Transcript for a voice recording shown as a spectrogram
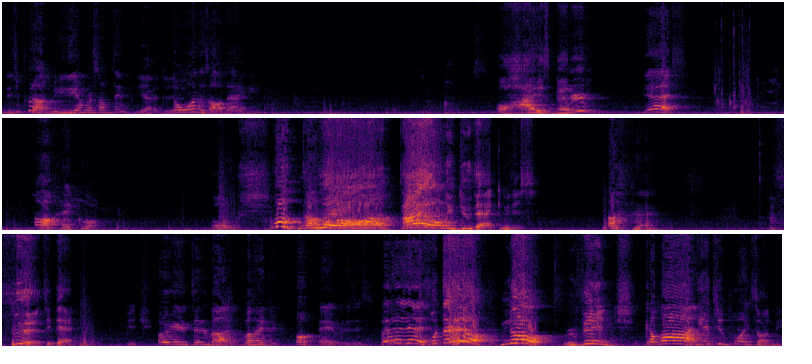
Did you put on medium or something? Yeah, I did. No wonder it's all laggy. Oh, high is better? Yes. Oh, hey, cool. Oh, shit. What the Whoa! fuck, I only do that. Give me this. Take that, bitch. okay, turn around behind you. Oh, hey, what is this? What is this? What the hell? No! Revenge! Come on! You had two points on me.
